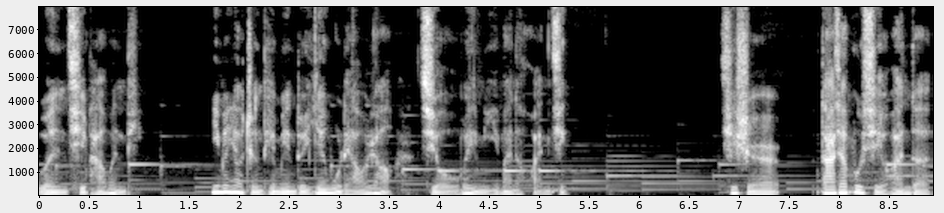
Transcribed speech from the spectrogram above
问奇葩问题，因为要整天面对烟雾缭绕、酒味弥漫的环境。其实，大家不喜欢的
